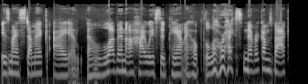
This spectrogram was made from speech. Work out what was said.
is my stomach. I am loving a high waisted pant. I hope the low rise never comes back.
